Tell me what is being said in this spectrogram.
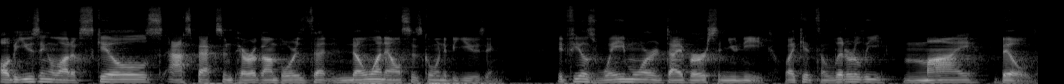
I'll be using a lot of skills, aspects, and Paragon boards that no one else is going to be using it feels way more diverse and unique. Like it's literally my build.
